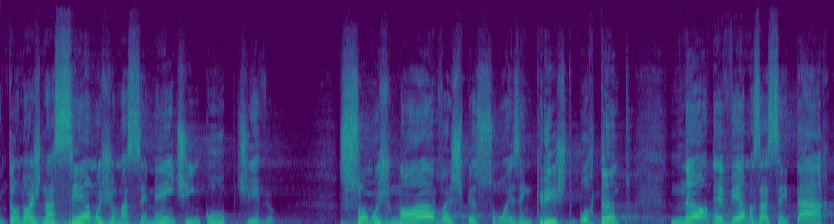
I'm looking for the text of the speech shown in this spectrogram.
Então nós nascemos de uma semente incorruptível. Somos novas pessoas em Cristo, portanto, não devemos aceitar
